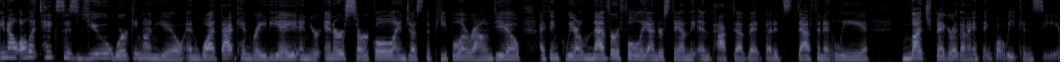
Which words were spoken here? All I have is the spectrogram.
you know, all it takes is you working on you and what that can radiate in your inner circle and just the people around you. I think we'll never fully understand the impact of it, but it's definitely much bigger than I think what we can see.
